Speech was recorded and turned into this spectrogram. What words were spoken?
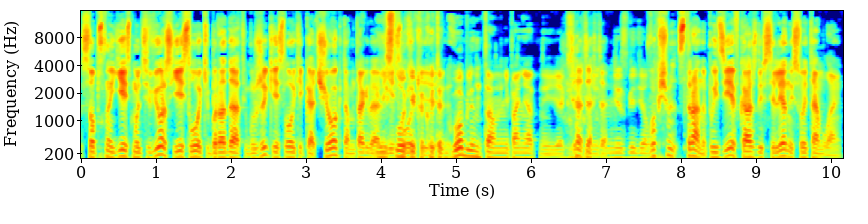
Собственно, есть мультиверс, есть Локи бородатый мужик, есть Локи качок, там и так далее. Есть, Локи э, какой-то гоблин там непонятный, я, кстати. Не, разглядел. В общем, странно, по идее, в каждой вселенной свой таймлайн.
